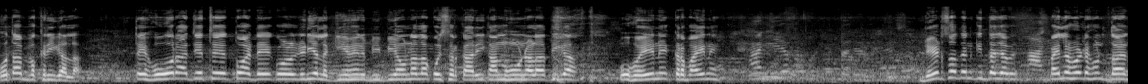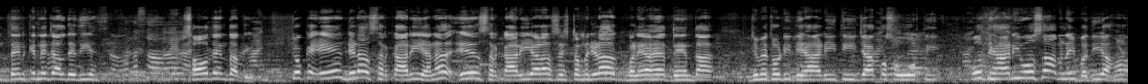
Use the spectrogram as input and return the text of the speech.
ਉਹ ਤਾਂ ਵੱਖਰੀ ਗੱਲ ਆ। ਤੇ ਹੋਰ ਅੱਜ ਇੱਥੇ ਤੁਹਾਡੇ ਕੋਲ ਜਿਹੜੀਆਂ ਲੱਗੀਆਂ ਹੋਈਆਂ ਨੇ ਬੀਬੀਆਂ ਉਹਨਾਂ ਦਾ ਕੋਈ ਸਰਕਾਰੀ ਕੰਮ ਹੋਣ ਵਾਲਾ ਸੀਗਾ? ਉਹ ਹੋਏ ਨੇ ਕਰਵਾਏ ਨੇ? ਹਾਂਜੀ। 150 ਦਿਨ ਕੀਤਾ ਜਾਵੇ? ਪਹਿਲਾਂ ਤੁਹਾਡੇ ਹੁਣ ਦ- ਦਿਨ ਕਿੰਨੇ ਚੱਲਦੇ ਸੀਗੇ? 100 ਦਿਨ ਦਾ ਸੀ। ਕਿਉਂਕਿ ਇਹ ਜਿਹੜਾ ਸਰਕਾਰੀ ਹੈ ਨਾ ਇਹ ਸਰਕਾਰੀ ਵਾਲਾ ਸਿਸਟਮ ਜਿਹੜਾ ਬਣਿਆ ਹੋਇਆ ਦਿਨ ਦਾ ਜਿਵੇਂ ਤੁਹਾਡੀ ਦਿਹਾੜੀ ਤੀ ਜਾਂ ਕੁਛ ਹੋਰ ਤੀ ਉਹ ਦਿਹਾੜੀ ਉਸ ਹਿਸਾਬ ਨਾਲ ਹੀ ਵਧੀਆ ਹੁਣ।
